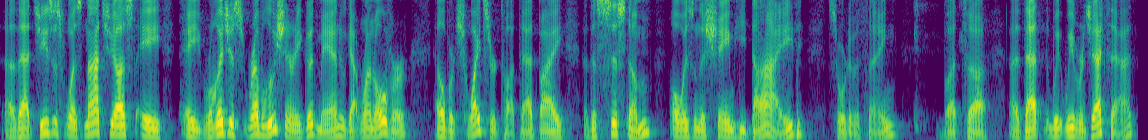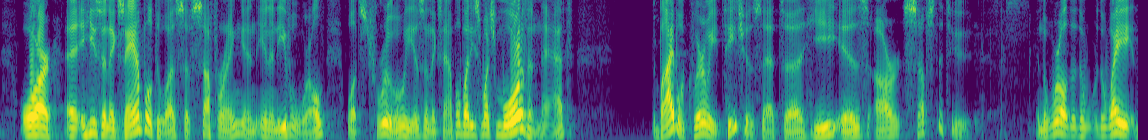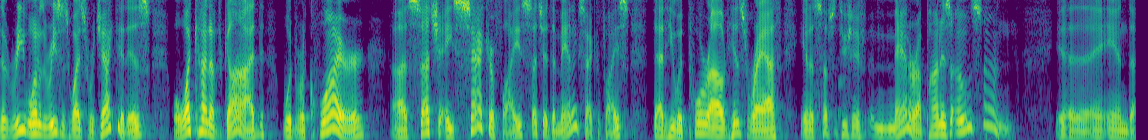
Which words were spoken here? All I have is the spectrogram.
uh, that Jesus was not just a, a religious revolutionary good man who got run over. Albert Schweitzer taught that by the system. Oh, isn't the shame he died? Sort of a thing. But uh, uh, that we, we reject that. Or uh, he's an example to us of suffering in, in an evil world. Well, it's true, he is an example, but he's much more than that. The Bible clearly teaches that uh, He is our substitute. In the world, the, the, the way, the re, one of the reasons why it's rejected is well, what kind of God would require uh, such a sacrifice, such a demanding sacrifice, that he would pour out his wrath in a substitutionary manner upon his own son? Uh, and, uh,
